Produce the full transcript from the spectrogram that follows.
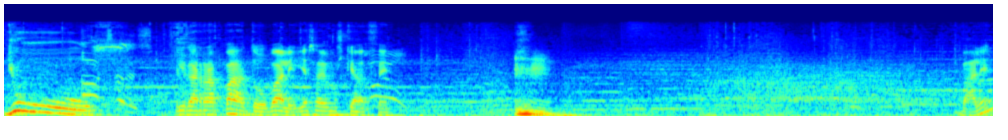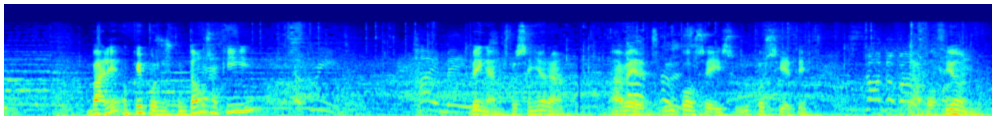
¡Dios! El garrapato. Vale, ya sabemos qué hace. vale. Vale, ok, pues nos juntamos aquí. Venga, Nuestra Señora. A ver, grupo 6, grupo 7. La poción.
